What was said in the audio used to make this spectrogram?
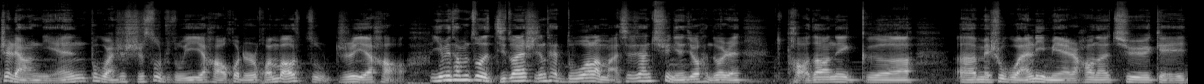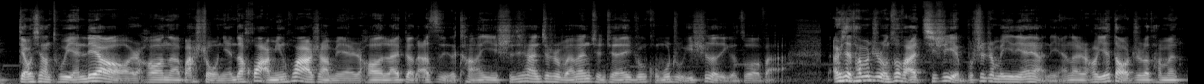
这两年不管是食素主义也好，或者是环保组织也好，因为他们做的极端事情太多了嘛，就像去年就有很多人跑到那个。呃，美术馆里面，然后呢，去给雕像涂颜料，然后呢，把手粘在画名画上面，然后来表达自己的抗议，实际上就是完完全全的一种恐怖主义式的一个做法。而且他们这种做法其实也不是这么一年两年了，然后也导致了他们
